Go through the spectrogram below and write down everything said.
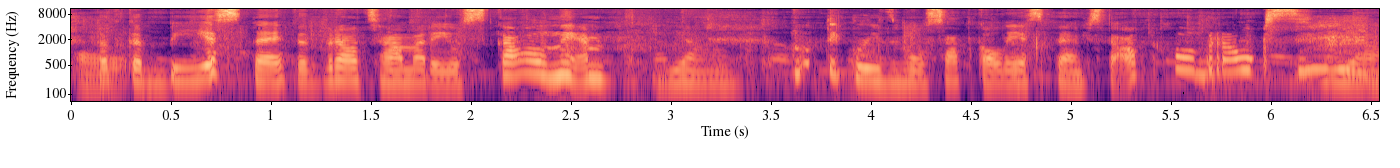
Tad, kad bija iespēja, tad braucām arī uz kalniem. Jā. Nu, tik līdz būs atkal iespējams, tā atkal brauksim. Jā.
